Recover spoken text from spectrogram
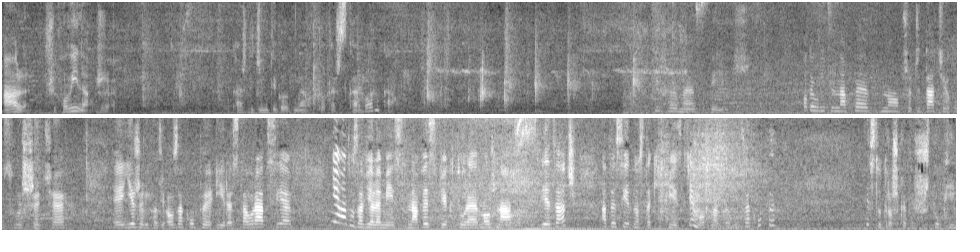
Ale przypominam, że każdy dzień tygodnia to też skarbonka. Fisherman's Village. O tej ulicy na pewno przeczytacie, usłyszycie, e, jeżeli chodzi o zakupy i restauracje. Nie ma tu za wiele miejsc na wyspie, które można zwiedzać, a to jest jedno z takich miejsc, gdzie można zrobić zakupy. Jest tu troszkę też sztuki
